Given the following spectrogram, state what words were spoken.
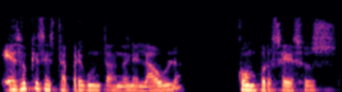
eso que se está preguntando en el aula con procesos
